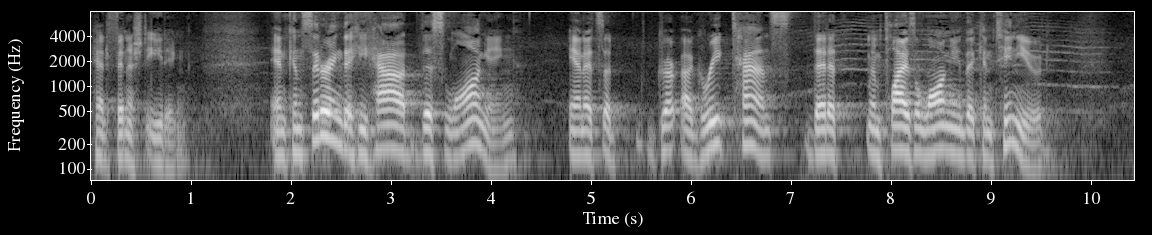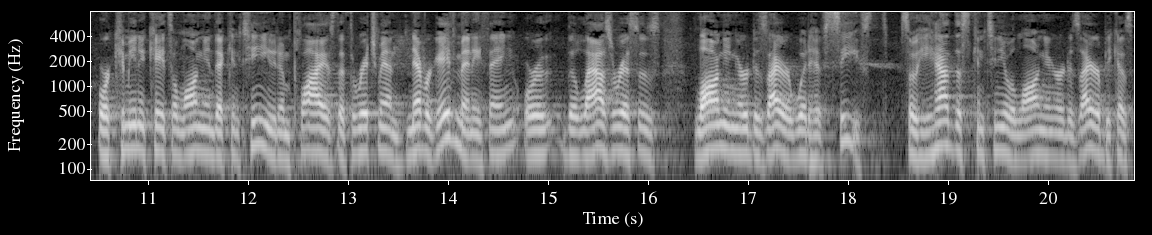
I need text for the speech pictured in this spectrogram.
had finished eating. And considering that he had this longing, and it's a, a Greek tense that it implies a longing that continued, or communicates a longing that continued implies that the rich man never gave him anything, or the Lazarus's longing or desire would have ceased. So he had this continual longing or desire because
